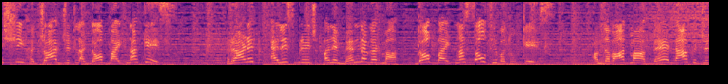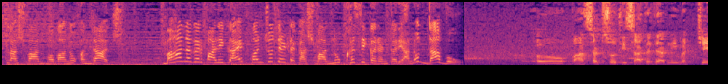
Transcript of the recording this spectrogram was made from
એસી હજાર જેટલા ડોગ બાઇટના કેસ. રાણીપ, એલિસ બ્રિજ અને મેમનગરમાં ડોગ બાઇટના સૌથી વધુ કેસ. અમદાવાદમાં બે લાખ જેટલા શ્વાન હોવાનો અંદાજ. મહાનગરપાલિકાએ પંચોતેર ટકા શ્વાનનું ખસીકરણ કર્યાનો દાવો. પાસઠસો થી સાત હજારની વચ્ચે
